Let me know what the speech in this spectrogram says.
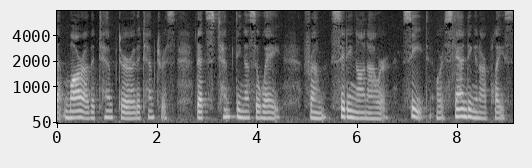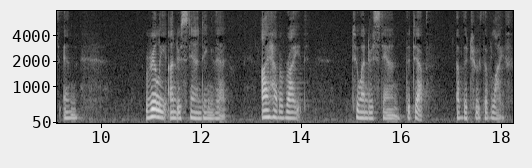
That Mara, the tempter or the temptress, that's tempting us away from sitting on our seat or standing in our place and really understanding that I have a right to understand the depth of the truth of life.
